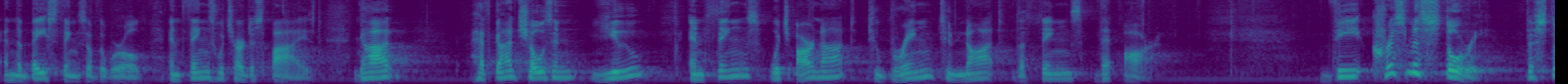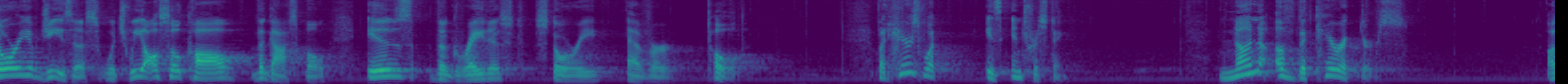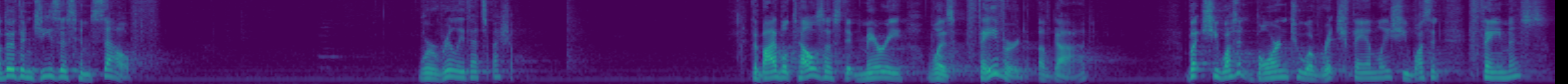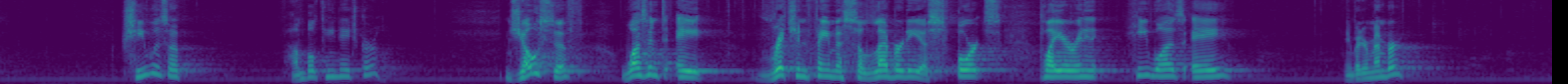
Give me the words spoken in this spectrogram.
And the base things of the world and things which are despised. God hath God chosen you and things which are not to bring to naught the things that are. The Christmas story, the story of Jesus, which we also call the gospel, is the greatest story ever told. But here's what is interesting none of the characters other than Jesus himself, were really that special. The Bible tells us that Mary was favored of God, but she wasn't born to a rich family. She wasn't famous. She was a humble teenage girl. Joseph wasn't a rich and famous celebrity, a sports player, anything. He was a, anybody remember?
